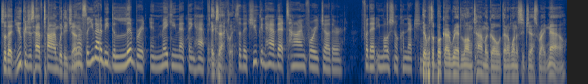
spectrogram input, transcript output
so that you can just have time with each other. Yeah, so you got to be deliberate in making that thing happen. Exactly. So that you can have that time for each other, for that emotional connection. There was a book I read a long time ago that I want to suggest right now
